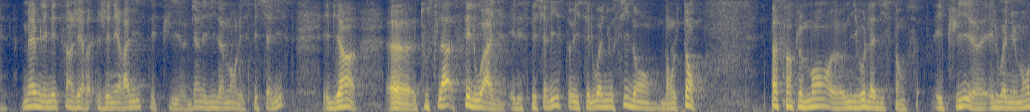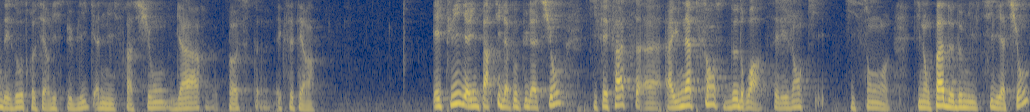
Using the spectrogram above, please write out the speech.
même les médecins généralistes et puis euh, bien évidemment les spécialistes, eh bien tout cela s'éloigne et les spécialistes ils s'éloignent aussi dans, le temps, pas simplement au niveau de la distance. Et puis éloignement des autres services publics, administration, gare, poste, etc. Et puis il y a une partie de la population qui fait face à une absence de droits, c'est les gens qui, qui n'ont pas de domiciliation,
